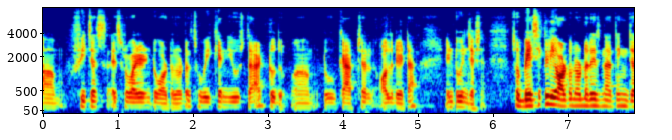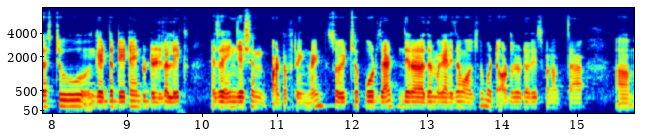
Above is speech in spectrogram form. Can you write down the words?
um, features is provided into autoloader so we can use that to the, um, to capture all the data into ingestion. So basically autoloader is nothing just to get the data into delta lake as an ingestion part of thing right? So it supports that. There are other mechanism also but autoloader is one of the um,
